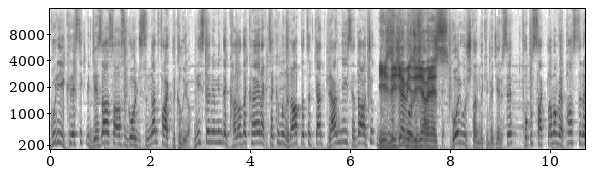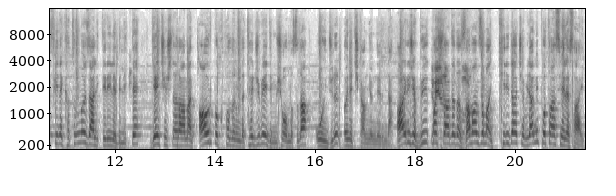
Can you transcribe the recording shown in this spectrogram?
Guri'yi klasik bir ceza sahası golcüsünden farklı kılıyor. Nice döneminde kanada kayarak takımını rahatlatırken Rende ise daha çok İzleyeceğim, izleyeceğim. Enes. Gol vuruşlarındaki becerisi, topu saklama ve pas trafiğine katılma özellikleriyle birlikte genç yaşına rağmen Avrupa kupalarında tecrübe edinmiş olması da oyuncunun öne çıkan yönlerinden. Ayrıca büyük maçlarda da zaman zaman kilidi açabilen bir potansiyele sahip.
